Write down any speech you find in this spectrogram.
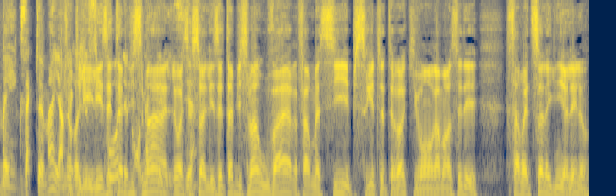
Ben exactement, il y en aura les, les établissements, ouais, c'est ça, les établissements ouverts, pharmacies, épiceries, etc., qui vont ramasser des, ça va être ça la guignolée là.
